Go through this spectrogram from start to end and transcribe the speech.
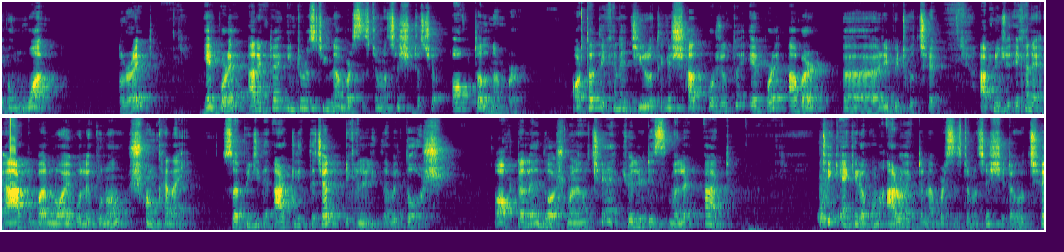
এবং ওয়ান রাইট এরপরে আরেকটা ইন্টারেস্টিং নাম্বার সিস্টেম আছে, সেটা হচ্ছে অক্টাল নাম্বার অর্থাৎ এখানে জিরো থেকে সাত পর্যন্ত এরপরে আবার রিপিট হচ্ছে। আপনি এখানে আট বা নয় বলে কোনো সংখ্যা নাই সো আপনি যদি আট লিখতে চান, এখানে লিখতে হবে দশ। অক্টালে দশ মানে হচ্ছে অ্যাকচুয়ালি ডিসিমালের আট ঠিক একই রকম আরও একটা নাম্বার সিস্টেম আছে, সেটা হচ্ছে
